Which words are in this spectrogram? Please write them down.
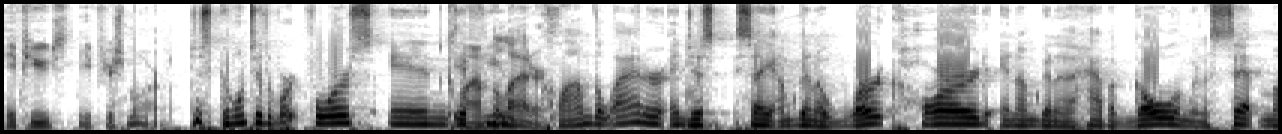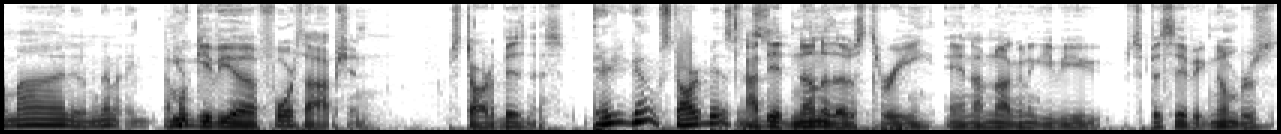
If you if you're smart. Just go into the workforce and Climb if the ladder. Climb the ladder and mm-hmm. just say, I'm going to work hard and I'm going to have a goal. I'm going to set my mind and I'm going to. I'm gonna give you a fourth option. Start a business. There you go. Start a business. I did none of those three, and I'm not going to give you specific numbers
